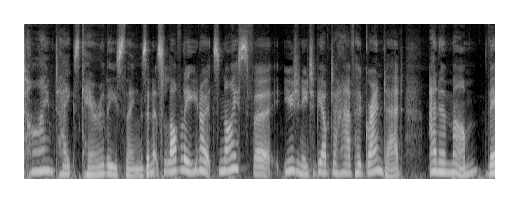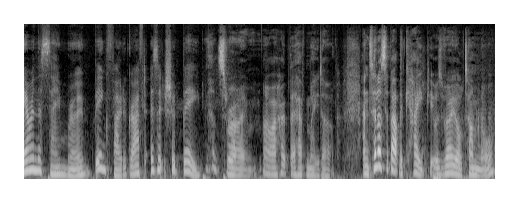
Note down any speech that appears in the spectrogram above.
time takes care of these things. And it's lovely, you know, it's nice for Eugenie to be able to have her granddad and her mum there in the same room being photographed as it should be. That's right. Oh, I hope they have made up. And tell us about the cake. It was very autumnal.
